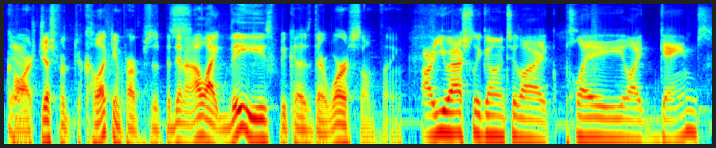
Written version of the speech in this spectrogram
cards just for collecting purposes, but then I like these because they're worth something. Are you actually going to like play like games,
